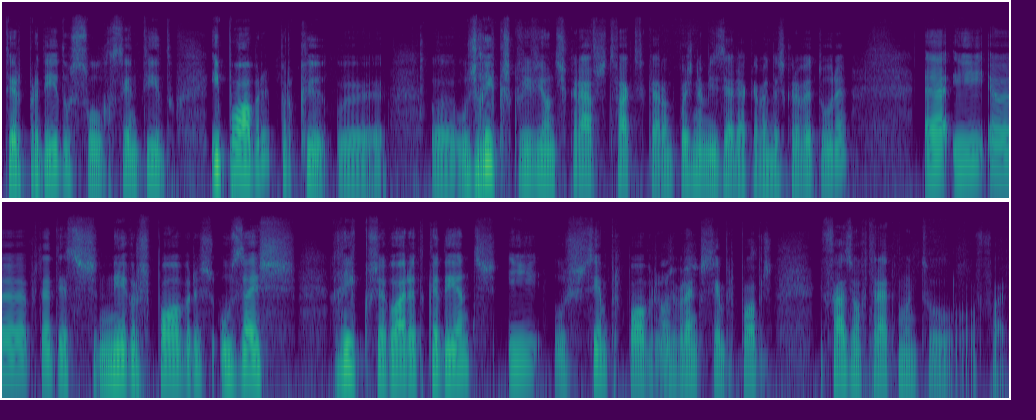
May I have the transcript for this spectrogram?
ter perdido, o Sul ressentido e pobre, porque uh, uh, os ricos que viviam de escravos de facto ficaram depois na miséria acabando a escravatura Uh, e, portanto, esses negros pobres, os ex-ricos agora decadentes e os sempre pobres, pobres. os brancos sempre pobres, fazem um retrato muito forte.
